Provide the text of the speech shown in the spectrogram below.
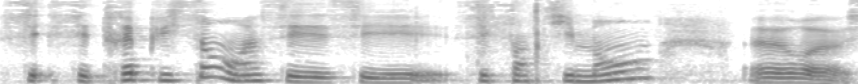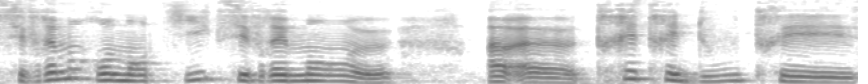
c'est très puissant, hein, ces, ces, sentiments. Euh, c'est vraiment romantique, c'est vraiment euh, euh, très très doux, très,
